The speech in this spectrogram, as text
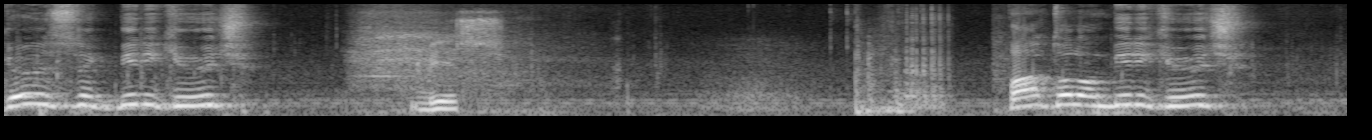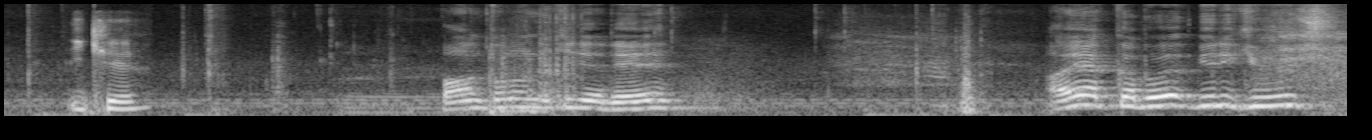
Göğüslük 1 2 3. Bir, Pantolon 1 2 3. iki, Pantolon 2 dedi. Ayakkabı 1 2 3.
